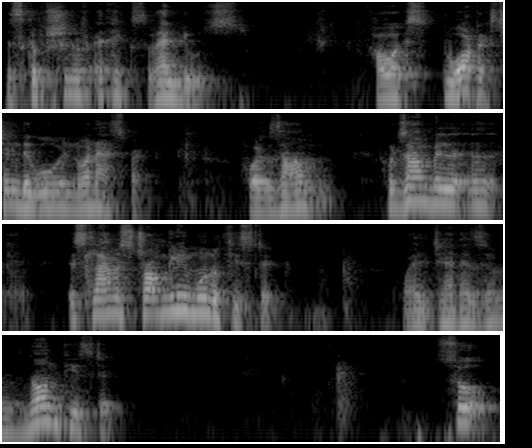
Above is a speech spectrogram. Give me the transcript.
description of ethics, values. How to what extent they go in one aspect. For example, for example, uh, Islam is strongly monotheistic, while Jainism is non-theistic. So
